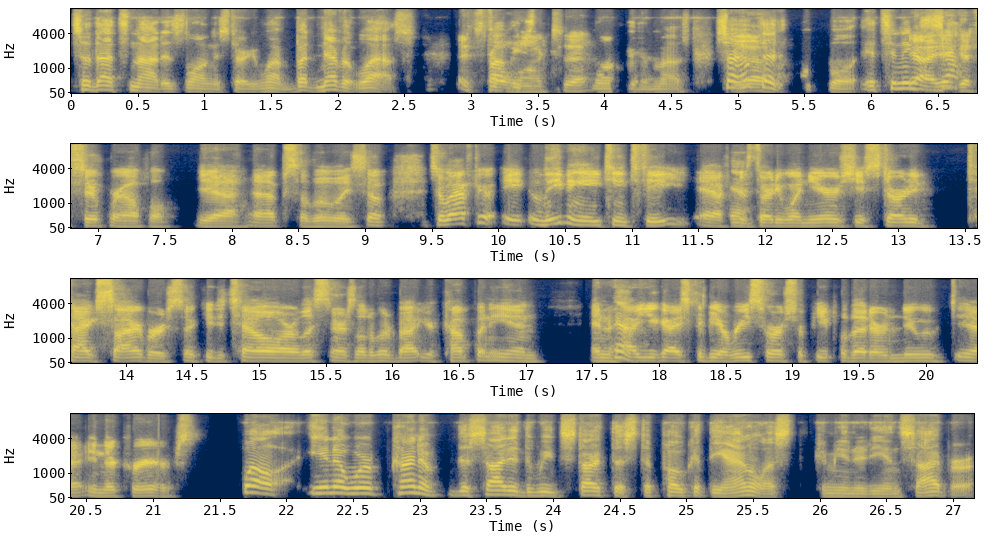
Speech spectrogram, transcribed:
So that's not as long as 31, but nevertheless, it's probably long, yeah. longer than most. So yeah. I hope that's helpful. It's an yeah, I think it's super helpful. Yeah, absolutely. So so after eh, leaving AT&T after yeah. 31 years, you started Tag Cyber. So could you tell our listeners a little bit about your company and and how you guys could be a resource for people that are new in their careers? Well, you know, we're kind of decided that we'd start this to poke at the analyst community in cyber.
